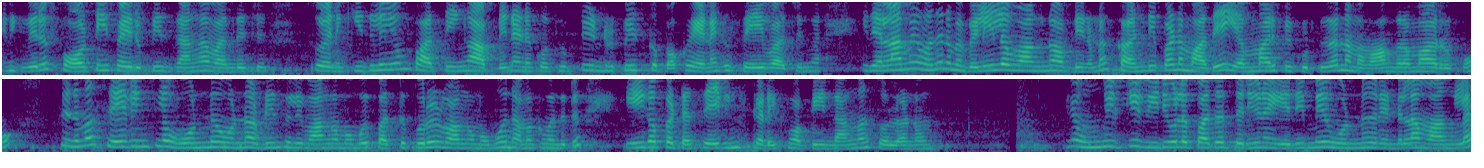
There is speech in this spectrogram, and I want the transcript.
எனக்கு வெறும் ஃபார்ட்டி ஃபைவ் ருபீஸ் தாங்க வந்துச்சு. ஸோ எனக்கு இதுலேயும் பார்த்தீங்க அப்படின்னா எனக்கு ஒரு ஃபிஃப்டீன் ருபீஸ்க்கு பக்கம் எனக்கு சேவ் ஆச்சுங்க. இதெல்லாம் எல்லாமே வந்து நம்ம வெளியில் வாங்கினோம் அப்படின்னோம்னா கண்டிப்பாக நம்ம அதே எம்ஆர்பி கொடுத்து தான் நம்ம வாங்குற மாதிரி இருக்கும். ஸோ இந்த மாதிரி சேவிங்ஸில் ஒன்று ஒன்று அப்படின்னு சொல்லி வாங்கும் போது பத்து பொருள் வாங்கும் போது நமக்கு வந்துட்டு ஏகப்பட்ட சேவிங்ஸ் கிடைக்கும் அப்படின்னு தாங்க சொல்லணும். ஏன்னா உங்களுக்கே வீடியோவில் பார்த்தா தெரியும். நான் எதுவுமே ஒன்று ரெண்டெல்லாம் வாங்கலை.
